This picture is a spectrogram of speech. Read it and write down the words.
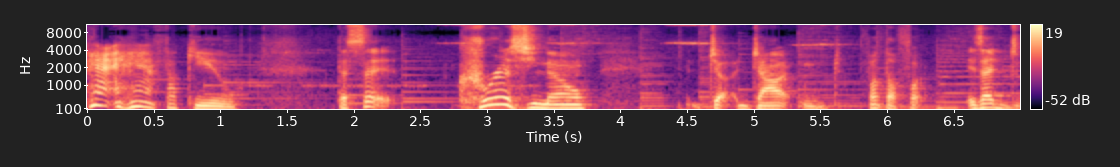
Fuck you. That's it. Kris, you know. John. What the fuck? Is that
